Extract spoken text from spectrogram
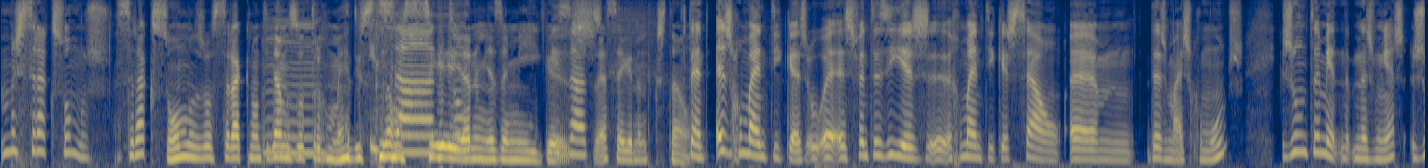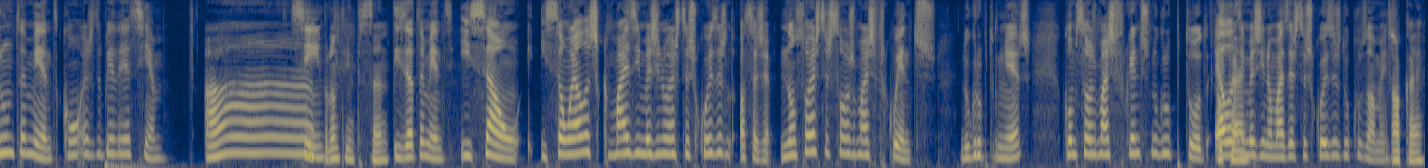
mas será que somos? Será que somos ou será que não tivemos Hum, outro remédio se não ser, minhas amigas? Exato. Essa é a grande questão. Portanto, as românticas, as fantasias eh, românticas são ahm, das mais comuns, juntamente, nas mulheres, juntamente com as de BDSM. ah, Sim. pronto, interessante. Exatamente. E são, e são elas que mais imaginam estas coisas, ou seja, não só estas são as mais frequentes no grupo de mulheres, como são as mais frequentes no grupo todo. Elas Ok. imaginam mais estas coisas do que os homens. Ok,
